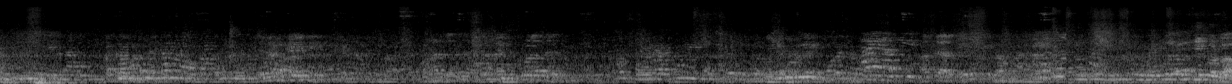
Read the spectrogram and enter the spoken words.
Thank you. কি করবা?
